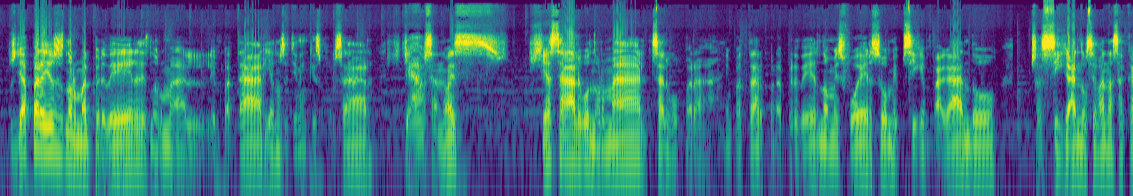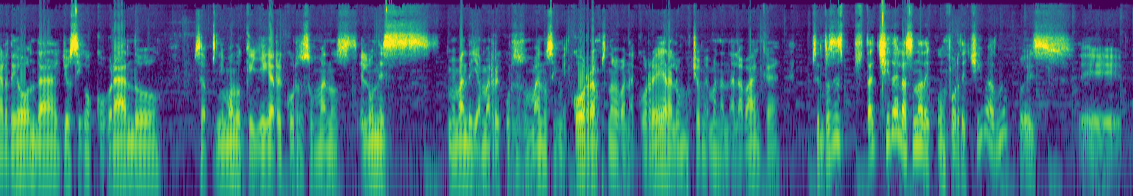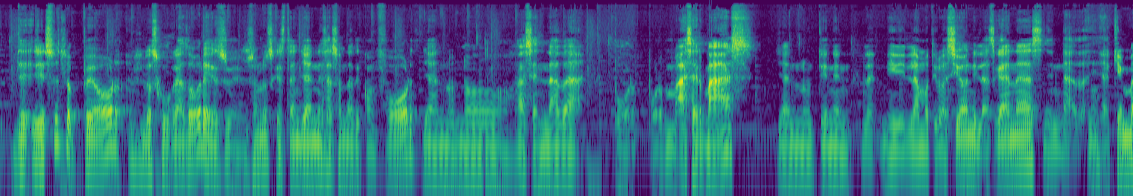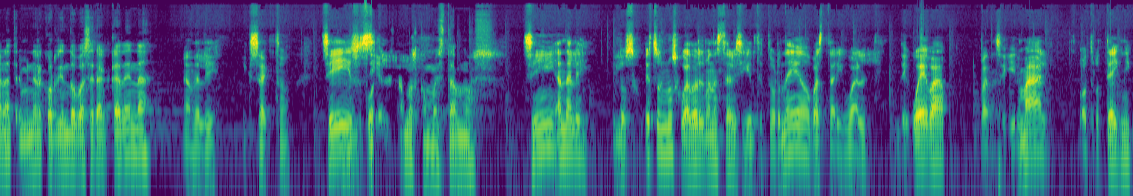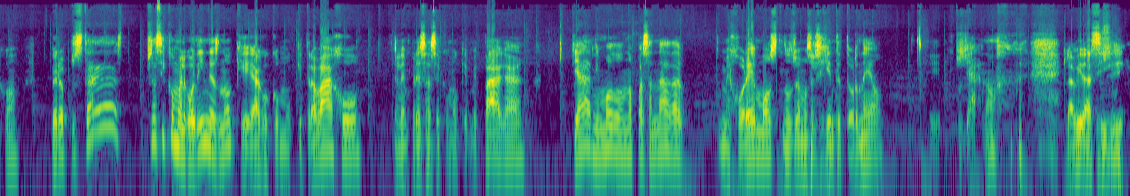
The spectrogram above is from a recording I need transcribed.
pues ya para ellos es normal perder, es normal empatar, ya no se tienen que esforzar. Ya, o sea, no es. Pues ya es algo normal, es algo para empatar, para perder, no me esfuerzo, me siguen pagando. O sea, si gano se van a sacar de onda, yo sigo cobrando. O sea, pues ni modo que llegue a recursos humanos. El lunes me mande llamar recursos humanos y me corran, pues no me van a correr, a lo mucho me mandan a la banca. Pues entonces pues, está chida la zona de confort de Chivas, ¿no? Pues eh, eso es lo peor, los jugadores, güey, son los que están ya en esa zona de confort, ya no, no hacen nada por, por hacer más, ya no tienen la- ni la motivación, ni las ganas, ni nada. ¿Y ¿A quién van a terminar corriendo? Va a ser a cadena. ándale, exacto. Sí, Pues, sí, el- Estamos como estamos. sí, ándale. Y los, estos mismos jugadores van a estar el siguiente torneo, va a estar igual de hueva, van a seguir mal, otro técnico. Pero pues está pues así como el Godínez, ¿no? Que hago como que trabajo, la empresa hace como que me paga. Ya, ni modo, no pasa nada. Mejoremos, nos vemos el siguiente torneo. eh, pues ya, ¿no? la vida sigue. Sí,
